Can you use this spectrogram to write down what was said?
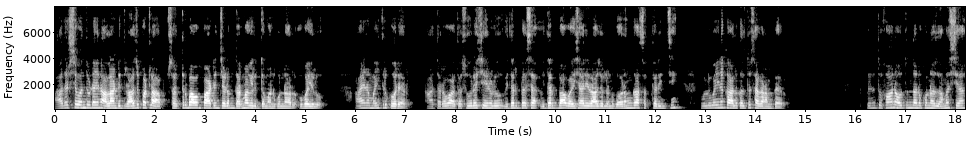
ఆదర్శవంతుడైన అలాంటి రాజు పట్ల శత్రుభావం పాటించడం ధర్మవిరుద్ధం అనుకున్నారు ఉభయులు. ఆయన మైత్రి కోరారు. ఆ తర్వాత సూర్యసేనుడు విదర్భ విదర్భ వైశాలి రాజులను ఘోరంగా సత్కరించి విలువైన కాలుకలతో సగనంపారు. పెను తుఫాను అవుతుందనుకున్న సమస్య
